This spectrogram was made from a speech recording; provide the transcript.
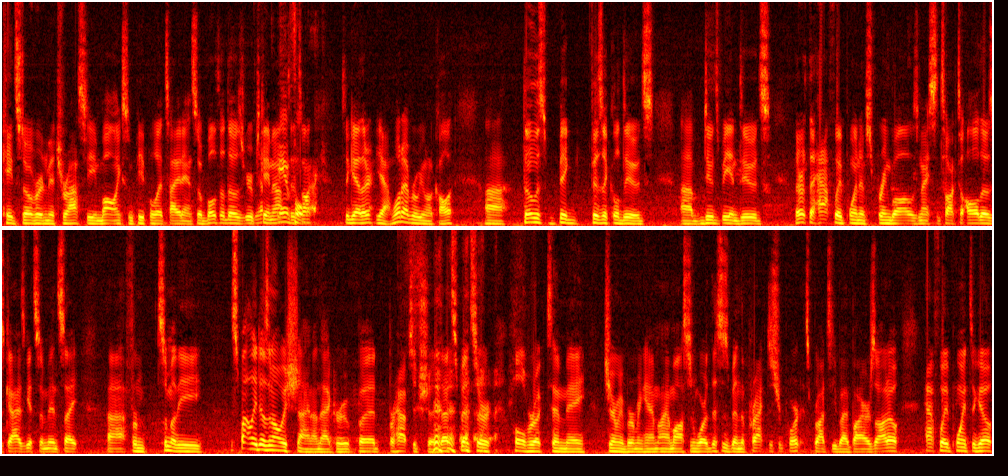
Cade Stover and Mitch Rossi mauling some people at tight end. So both of those groups Yep. came out And to fullback. talk together. Yeah, whatever we want to call it. Uh, those big physical dudes, uh, dudes being dudes, they're at the halfway point of spring ball. It was nice to talk to all those guys, get some insight uh, from some of the. The spotlight doesn't always shine on that group, but perhaps it should. That's Spencer Holbrook, Tim May, Jeremy Birmingham. I'm Austin Ward. This has been the Practice Report. It's brought to you by Byers Auto. Halfway point to go.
